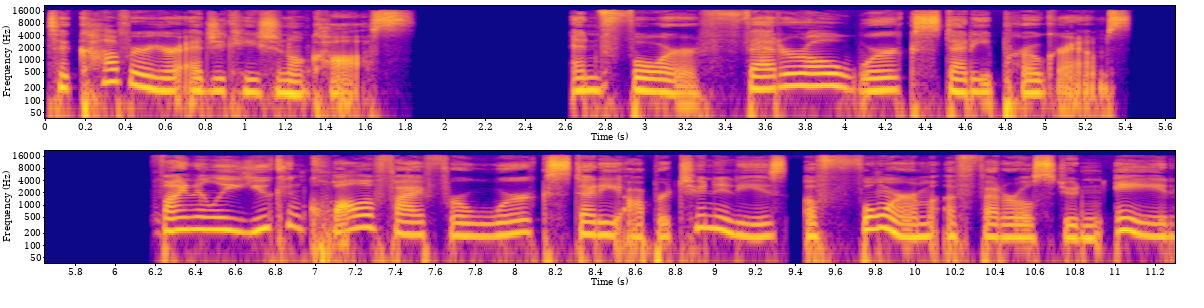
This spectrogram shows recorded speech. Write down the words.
to cover your educational costs. And four, federal work study programs. Finally, you can qualify for work study opportunities, a form of federal student aid,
